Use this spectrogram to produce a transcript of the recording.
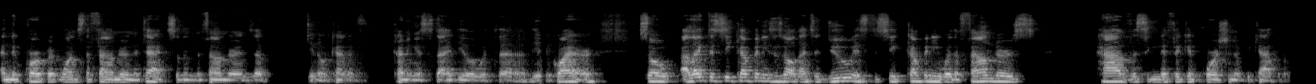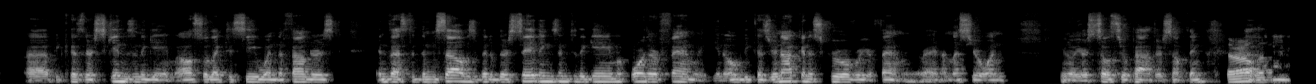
and the corporate wants the founder and the tech. So then the founder ends up, you know, kind of cutting a side deal with uh, the acquirer. So I like to see companies as well. That's a do is to see a company where the founders have a significant portion of the capital uh, because their skin's in the game. I also like to see when the founders invested themselves a bit of their savings into the game or their family, you know, because you're not going to screw over your family, right? Unless you're one, you know, you're a sociopath or something. Um,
